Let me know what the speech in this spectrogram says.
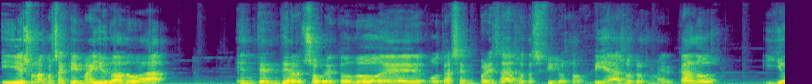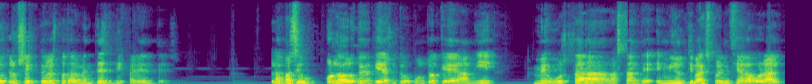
y es una cosa que me ha ayudado a entender sobre todo eh, otras empresas, otras filosofías, otros mercados y otros sectores totalmente diferentes. La pasión por la docencia es otro punto que a mí me gusta bastante. En mi última experiencia laboral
